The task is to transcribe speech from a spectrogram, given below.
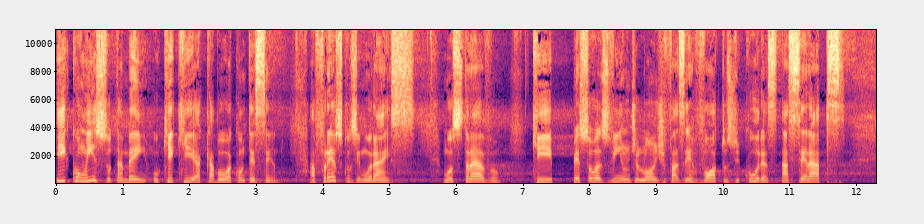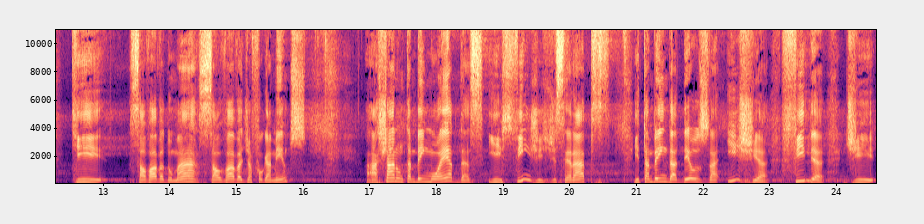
E com isso também, o que, que acabou acontecendo? Afrescos e murais mostravam que pessoas vinham de longe fazer votos de curas a Serapis, que salvava do mar, salvava de afogamentos. Acharam também moedas e esfinges de Serapis, e também da deusa Ígia, filha de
